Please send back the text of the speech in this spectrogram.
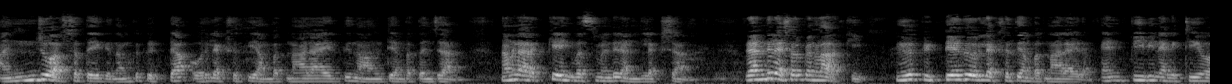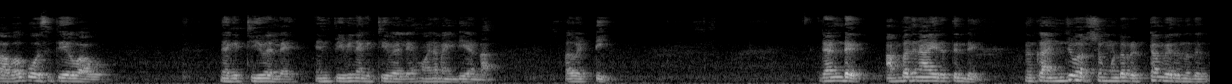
അഞ്ചു വർഷത്തേക്ക് നമുക്ക് കിട്ട ഒരു ലക്ഷത്തി അമ്പത്തിനാലായിരത്തി നാനൂറ്റി അമ്പത്തി അഞ്ചാണ് നമ്മൾ ഇറക്കിയ ഇൻവെസ്റ്റ്മെന്റ് രണ്ട് ലക്ഷമാണ്. രണ്ട് ലക്ഷം റുപ്യ ഇറക്കി നിങ്ങൾക്ക് കിട്ടിയത് ഒരു ലക്ഷത്തി അമ്പത്തിനാലായിരം. എൻ പി വി നെഗറ്റീവ് ആവോ പോസിറ്റീവ് ആവോ? നെഗറ്റീവ് അല്ലേ? എൻ പി വി നെഗറ്റീവ് അല്ലേ? ഓനെ മൈൻഡ് ചെയ്യണ്ട. അത് വെട്ടി. രണ്ട് അമ്പതിനായിരത്തിന്റെ നിങ്ങൾക്ക് അഞ്ചു വർഷം കൊണ്ട് റിട്ടേൺ വരുന്നത്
